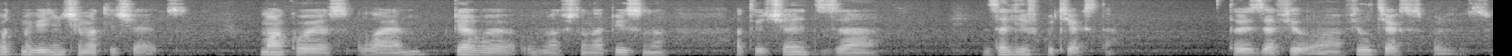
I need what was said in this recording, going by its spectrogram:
Вот мы видим, чем отличаются. macOS Lion, первое у нас, что написано, отвечает за заливку текста. То есть за fill, uh, fill текст используется.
